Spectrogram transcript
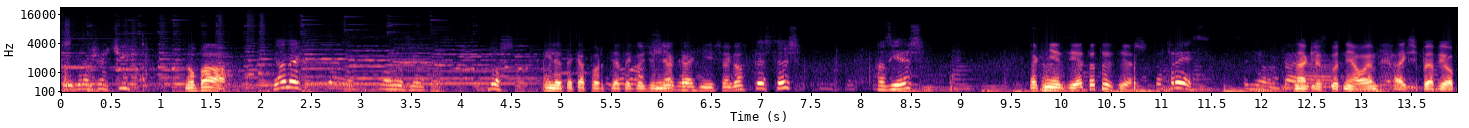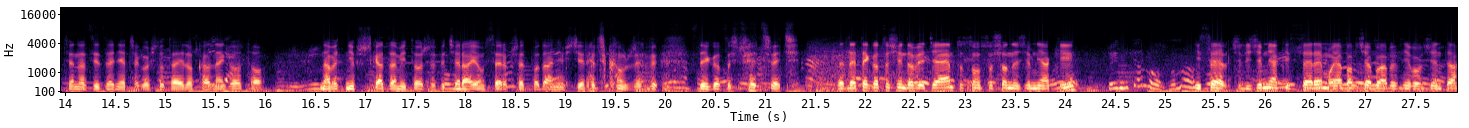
Dobra, ci. No ba, Janek, no jest jeden. Proszę. ile taka porcja tego ziemniaka mniejszego? Też też? A zjesz? Jak nie zje, to ty zjesz. To tres, senior. Nagle zgłodniałem, a jak się pojawiła opcja na zjedzenie czegoś tutaj lokalnego, to nawet nie przeszkadza mi to, że wycierają ser przed podaniem ściereczką, żeby z niego coś przetrzeć. Wedle tego, co się dowiedziałem, to są suszone ziemniaki i ser, czyli ziemniaki z serem. Moja babcia byłaby w niebo wzięta,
